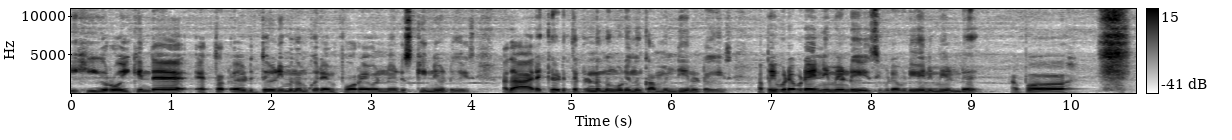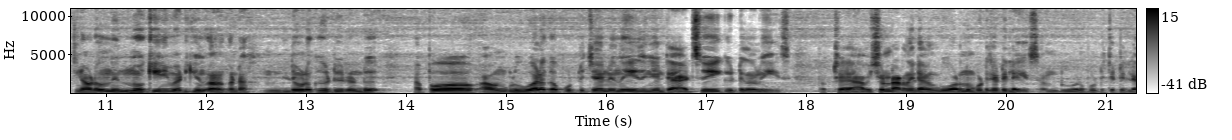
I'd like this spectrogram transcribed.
ഈ ഹീറോയ്ക്കിന്റെ എത്ര എടുത്ത് കഴിയുമ്പോൾ നമുക്കൊരു എം ഫോർ എ വണ്ണിന് ഒരു സ്കിൻ കിട്ടും കേസ് അത് ആരൊക്കെ എടുത്തിട്ടുണ്ടെന്നും കൂടി ഒന്ന് കമന്റ് ചെയ്യണം കേസ് അപ്പോൾ ഇവിടെ എവിടെയോ എനിമി ഉണ്ട് കേസ് ഇവിടെ എവിടെയും എനിമി ഉണ്ട്. അപ്പോൾ ഞാൻ അവിടെ നിന്ന് നോക്കി ഇനി മേടിക്കും. ആ കണ്ട നല്ലോണക്ക് കിട്ടിയിട്ടുണ്ട്. അപ്പോൾ അവൻ ഗ്ലൂ വാളൊക്കെ പൊട്ടിച്ചാനെന്ന് ചെയ്ത് ഞാൻ ടാറ്റ്സ് വഴി കിട്ടുന്നതാണ് ഈസ് പക്ഷേ ആവശ്യം ഉണ്ടായിരുന്നില്ല. അവൻ ഗ്ലൂ വാളൊന്നും പൊട്ടിച്ചിട്ടില്ല ഈസ് അവൻ ഗ്ലൂ വാൾ പൊട്ടിച്ചിട്ടില്ല.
